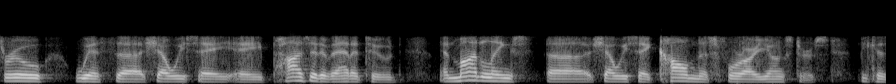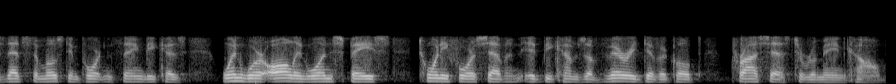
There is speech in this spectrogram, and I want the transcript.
through with, uh, shall we say, a positive attitude and modeling, uh, shall we say, calmness for our youngsters because that's the most important thing because when we're all in one space 24/7 it becomes a very difficult process to remain calm.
